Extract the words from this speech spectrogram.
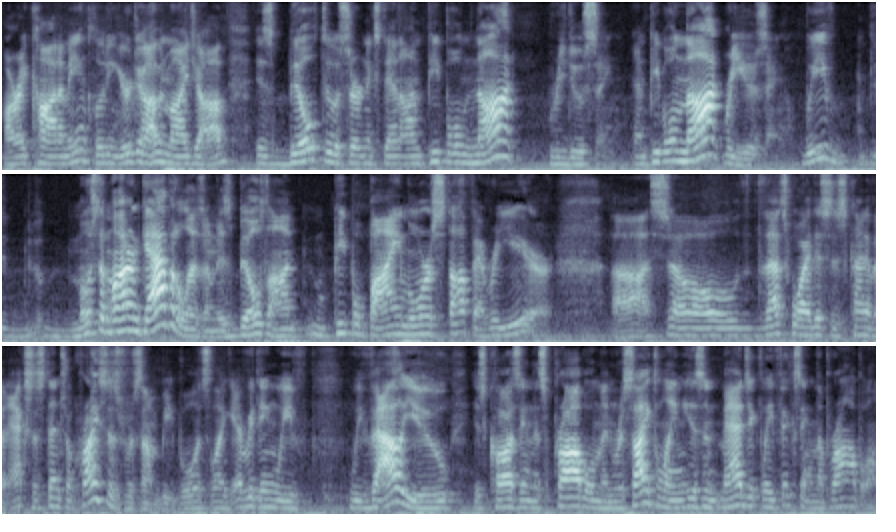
our economy, including your job and my job, is built to a certain extent on people not reducing and people not reusing. We've most of modern capitalism is built on people buying more stuff every year. Uh, so that's why this is kind of an existential crisis for some people. It's like everything we've we value is causing this problem, and recycling isn't magically fixing the problem.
